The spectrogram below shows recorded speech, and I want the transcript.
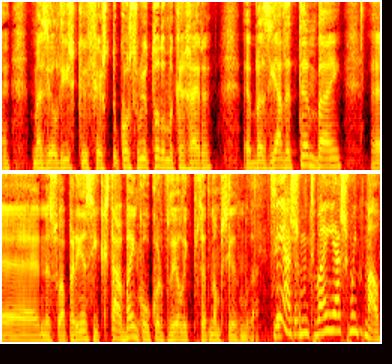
é? Mas ele diz que fez, construiu toda uma carreira eh, baseada também eh, na sua aparência e que está bem com o corpo dele e que portanto não precisa de mudar. Sim, acho muito bem e acho muito mal.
